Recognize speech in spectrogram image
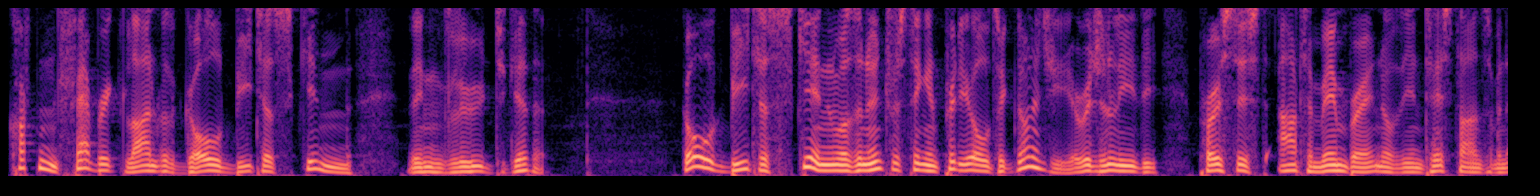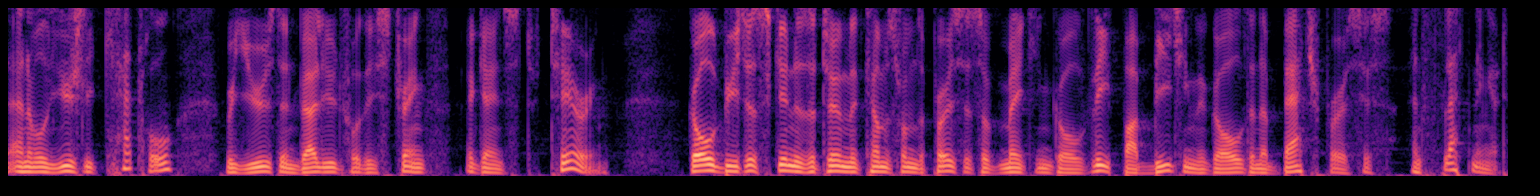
cotton fabric lined with goldbeater's skin, then glued together. Goldbeater's skin was an interesting and pretty old technology. Originally, the processed outer membrane of the intestines of an animal, usually cattle, were used and valued for their strength against tearing. Goldbeater's skin is a term that comes from the process of making gold leaf by beating the gold in a batch process and flattening it.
